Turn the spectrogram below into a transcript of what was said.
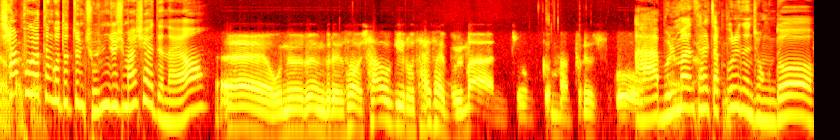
샴푸 맞아요. 같은 것도 좀 조심조심 하셔야 되나요? 네, 오늘은 그래서 샤워기로 살살 물만 조금만 뿌려주고. 아 물만 살짝 뿌리는 정도.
